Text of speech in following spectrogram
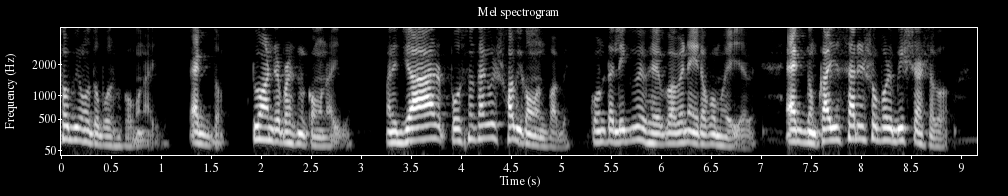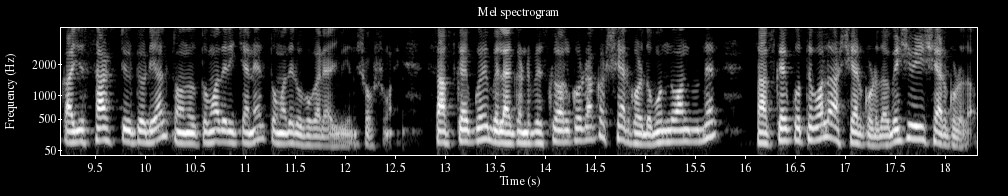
ছবির মতো প্রশ্ন কমন আসবে। একদম টু হান্ড্রেড পার্সেন্ট কমন আসবে। মানে যার প্রশ্ন থাকবে সবই কমন পাবে। কোনটা লিখবে ভেবে পাবে না, এরকম হয়ে যাবে। একদম কাজের স্যারের ওপরে বিশ্বাস রাখো। কাজের সার্চ টিউটোরিয়াল তোমাদের এই চ্যানেল তোমাদের উপকারে আসবে কিন্তু সবসময়। সাবস্ক্রাইব করে বেল আইকনটা প্রেস করে অল করে রাখো শেয়ার করে দাও। বন্ধু বান্ধবদের সাবস্ক্রাইব করতে বলো আর শেয়ার করে দাও। বেশি বেশি শেয়ার করে দাও।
